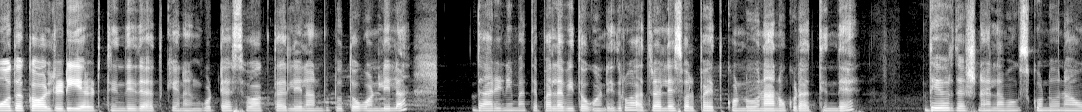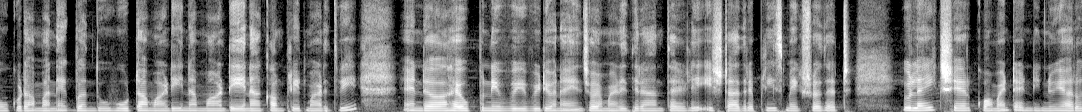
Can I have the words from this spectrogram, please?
ಮೋದಕ ಆಲ್ರೆಡಿ ಎರಡು ತಿಂದಿದ್ದೆ ಅದಕ್ಕೆ ನನಗೆ ಹೊಟ್ಟೆ ಹಸುವಾಗ್ತಾ ಇರಲಿಲ್ಲ, ಅಂದ್ಬಿಟ್ಟು ತೊಗೊಳ್ಲಿಲ್ಲ ದಾರಿಣಿ ಮತ್ತು ಪಲ್ಲವಿ ತೊಗೊಂಡಿದ್ರು, ಅದರಲ್ಲೇ ಸ್ವಲ್ಪ ಎತ್ಕೊಂಡು ನಾನು ಕೂಡ ತಿಂದೆ. ದೇವ್ರ ದರ್ಶನ ಎಲ್ಲ ಮುಗಿಸ್ಕೊಂಡು ನಾವು ಕೂಡ ಮನೆಗೆ ಬಂದು ಊಟ ಮಾಡಿ ನಮ್ಮ ಡೇನ ಕಂಪ್ಲೀಟ್ ಮಾಡಿದ್ವಿ. ಆ್ಯಂಡ್ ಐ ಹೋಪ್ ನೀವು ಈ ವಿಡಿಯೋನ ಎಂಜಾಯ್ ಮಾಡಿದ್ದೀರಾ ಅಂತ ಹೇಳಿ. ಇಷ್ಟ ಆದರೆ please make sure that you like share comment and ಇನ್ನೂ ಯಾರು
